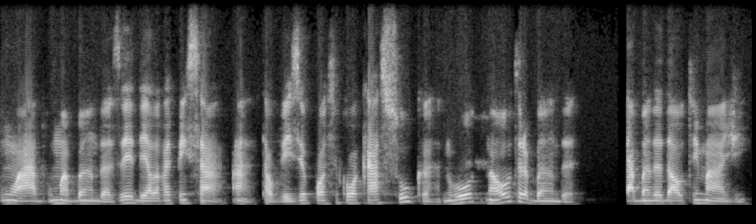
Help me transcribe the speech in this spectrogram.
um lado, uma banda azeda, e ela vai pensar, ah, talvez eu possa colocar açúcar no, na outra banda, a banda da autoimagem.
